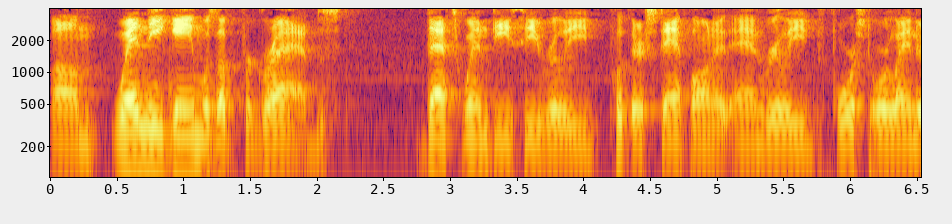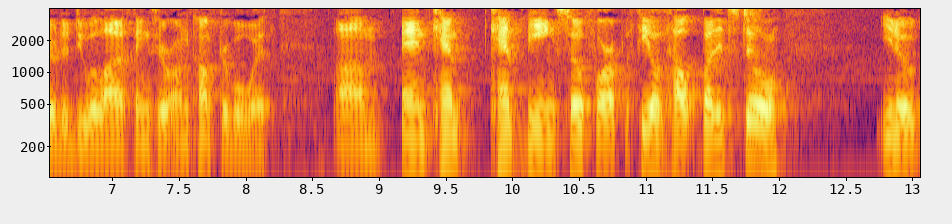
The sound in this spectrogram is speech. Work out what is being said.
Um, when the game was up for grabs, that's when DC really put their stamp on it and really forced Orlando to do a lot of things they were uncomfortable with. Um, and Kemp Kemp being so far up the field helped, but it's still, you know,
